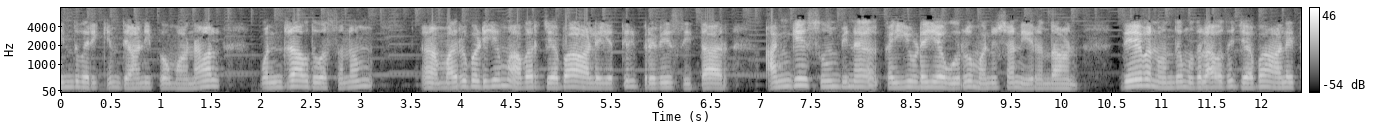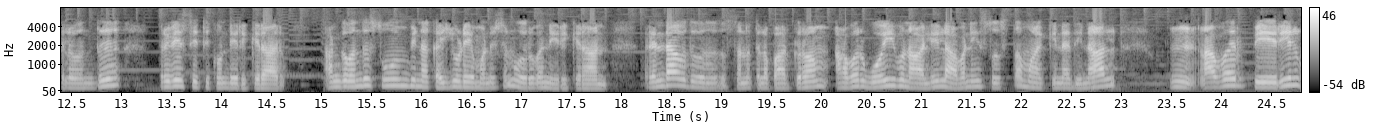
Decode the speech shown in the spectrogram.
ஐந்து வரைக்கும் தியானிப்போமானால் ஒன்றாவது வசனம் மறுபடியும் அவர் ஜெப ஆலயத்தில் பிரவேசித்தார். அங்கே சூம்பின கையுடைய ஒரு மனுஷன் இருந்தான். தேவன் வந்து முதலாவது ஜெப ஆலயத்தில் வந்து பிரவேசித்து கொண்டிருக்கிறார். அங்கே வந்து சூம்பின கையுடைய மனுஷன் ஒருவன் இருக்கிறான். ரெண்டாவது வசனத்தில் பார்க்கிறோம் அவர் ஓய்வு நாளில் அவனை சுஸ்தமாக்கினதினால் அவர் பேரில்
